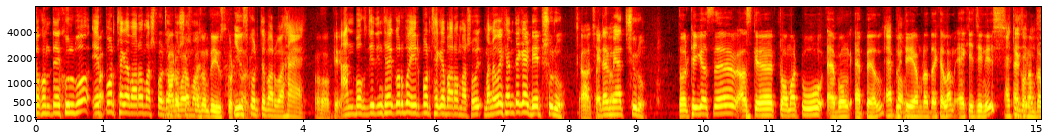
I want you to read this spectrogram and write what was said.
যখন থেকে খুলবো এরপর থেকে বারো মাস পর্যন্ত 12 মাস সময় ইউজ করতে পারব। হ্যাঁ। ওকে আনবক্স যেদিন থেকে করব এরপর থেকে বারো মাস মানে ওইখান থেকে ডেট শুরু। আচ্ছা, এটার আচ্ছা। মেয়াদ শুরু। তো ঠিক আছে আজকে টমেটো এবং অ্যাপেল। দুইটাই আমরা দেখালাম একই জিনিস। এখন আমরা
